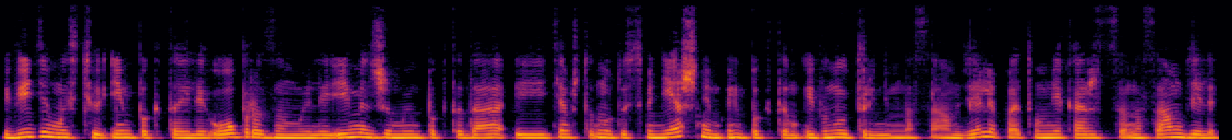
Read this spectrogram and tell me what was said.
видимостью импакта или образом, или имиджем импакта, да, и тем, что, ну, то есть внешним импактом и внутренним на самом деле. Поэтому, мне кажется, на самом деле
